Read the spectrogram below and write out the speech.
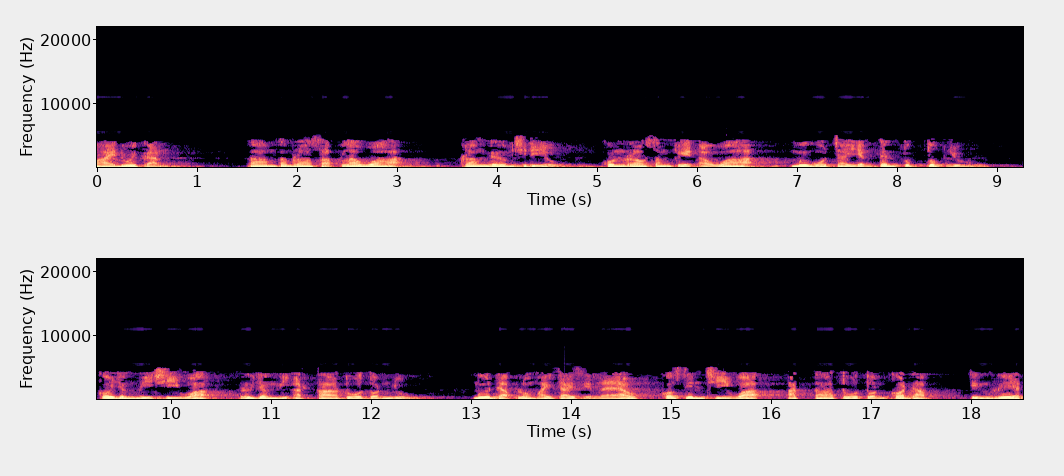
มายด้วยกัน ตามตำราศัพท์เล่าว่า ครั้งเดิมทีเดียว คนเราสังเกตเอาว่า เมื่อหัวใจยังเต้นตุบๆอยู่ ก็ยังมีชีวะ หรือยังมีอัตตาตัวตนอยู่ เมื่อดับลมหายใจเสร็จแล้วก็สิ้นชีวะ อัตตาตัวตนก็ดับ จึงเรียก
